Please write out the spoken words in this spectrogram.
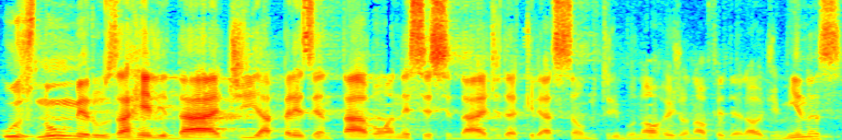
os números, a realidade apresentavam a necessidade da criação do Tribunal Regional Federal de Minas,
